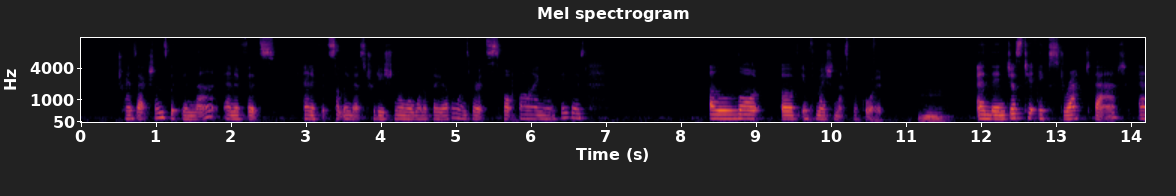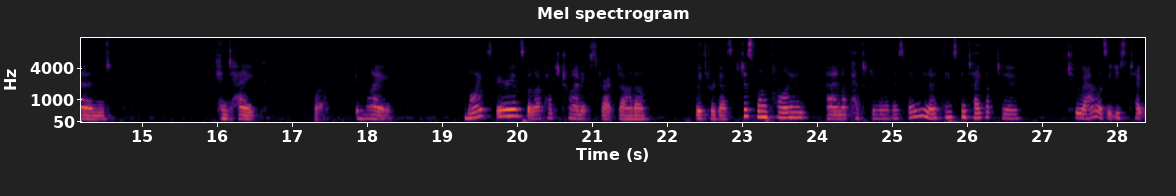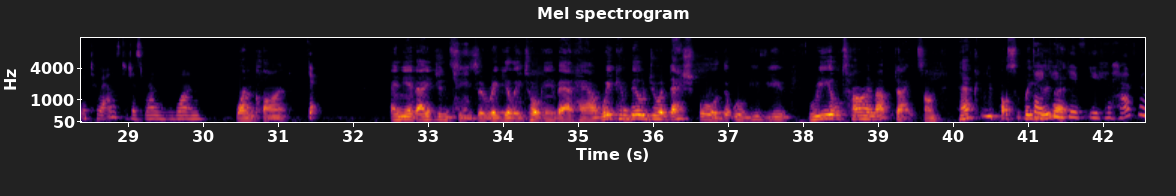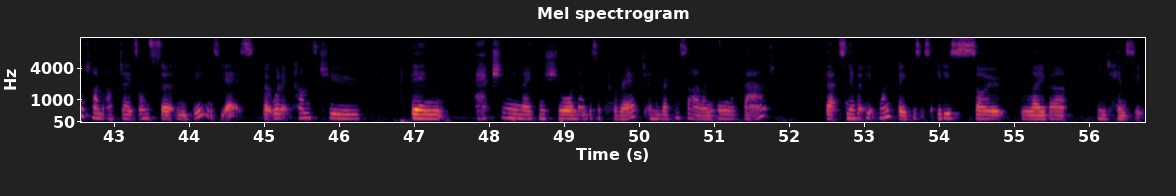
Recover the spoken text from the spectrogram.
transactions within that, and if it's and if it's something that's traditional or one of the other ones where it's spot buying or anything, there's a lot of information that's recorded. Mm. And then just to extract that and can take, well, in my my experience when I've had to try and extract data with regards to just one client and I've had to do all of this, then you know, things can take up to two hours. It used to take me two hours to just run one. One client. And yet agencies are regularly talking about how we can build you a dashboard that will give you real time updates on how can you possibly They do can that? give you can have real time updates on certain things, yes. But when it comes to then actually making sure numbers are correct and reconciling all of that, that's never it won't be because it's it is so labor intensive.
